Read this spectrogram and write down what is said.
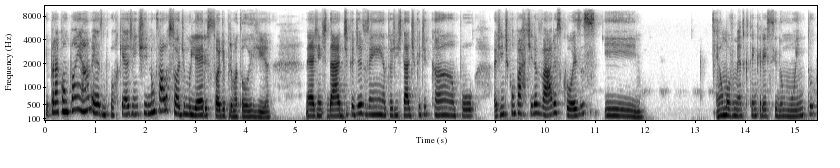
e para acompanhar mesmo, porque a gente não fala só de mulheres, só de primatologia. Né? A gente dá dica de evento, a gente dá dica de campo, a gente compartilha várias coisas e é um movimento que tem crescido muito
